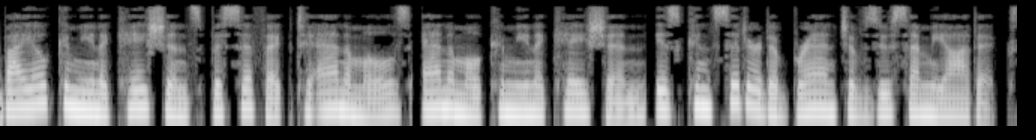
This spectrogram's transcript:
Biocommunication specific to animals animal communication is considered a branch of zoosemiotics.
